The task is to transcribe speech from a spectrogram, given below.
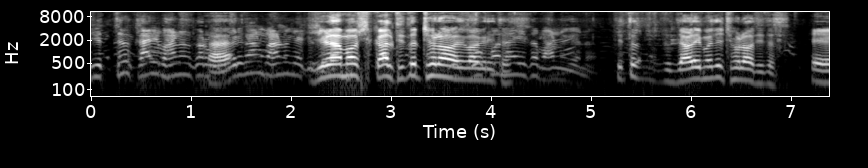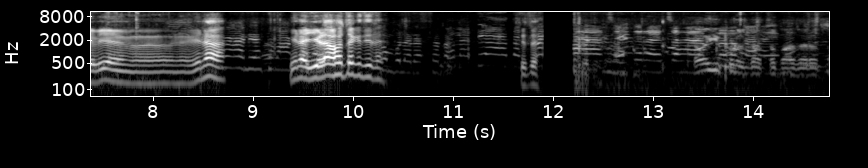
इथं काय भांडण करू? घरी जाऊन भांडून घ्यायचं. जिळा मावशी काल तिथं ठेवला होता सोपं वागरीत नाही इथं भांडून घेणं. तिथं जाळीमध्ये ठेवला होता तिथंच हे हे, हे ना हे ना इळा होता की तिथं? तिथं. अहो, इकडून जातो बाजारात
